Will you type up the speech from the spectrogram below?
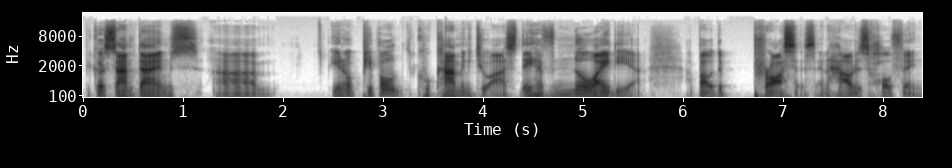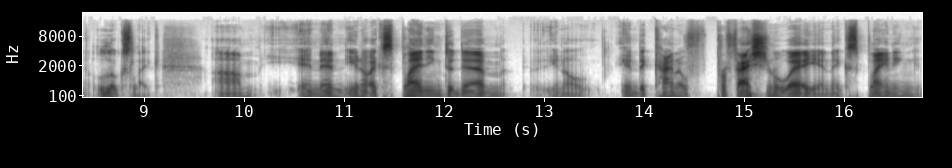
because sometimes, um, you know, people who coming to us, they have no idea about the process and how this whole thing looks like. Um, and then you know explaining to them you know in the kind of professional way and explaining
